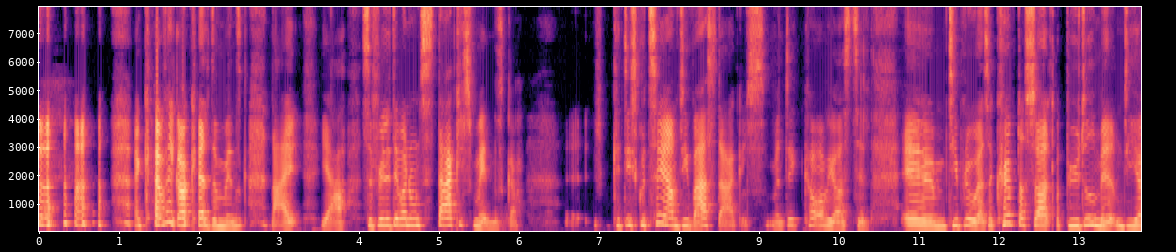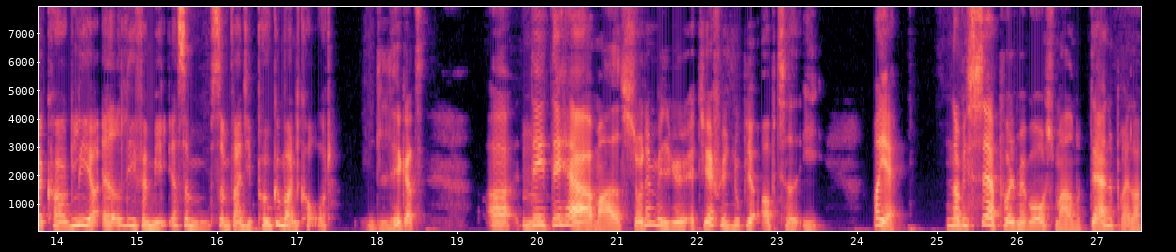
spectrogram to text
Man kan vel godt kalde dem mennesker. Nej, ja, selvfølgelig, det var nogle stakkels mennesker kan diskutere, om de var stakkels, men det kommer vi også til. Øhm, de blev altså købt og solgt og byttet mellem de her kongelige og adelige familier, som, som var de Pokémon-kort. Lækkert. Og mm. det er det her meget sunde miljø, at Jeffrey nu bliver optaget i. Og ja, når vi ser på det med vores meget moderne briller,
